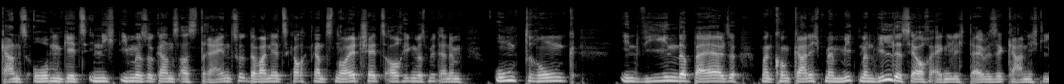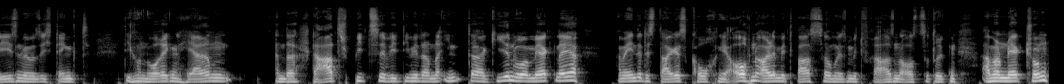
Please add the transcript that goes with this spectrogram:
ganz oben geht's nicht immer so ganz astrein zu. Da waren jetzt auch ganz neue Chats, auch irgendwas mit einem Umtrunk in Wien dabei. Also man kommt gar nicht mehr mit. Man will das ja auch eigentlich teilweise gar nicht lesen, wenn man sich denkt, die honorigen Herren an der Staatsspitze, wie die miteinander interagieren, wo man merkt, naja, am Ende des Tages kochen ja auch nur alle mit Wasser, um es mit Phrasen auszudrücken. Aber man merkt schon,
